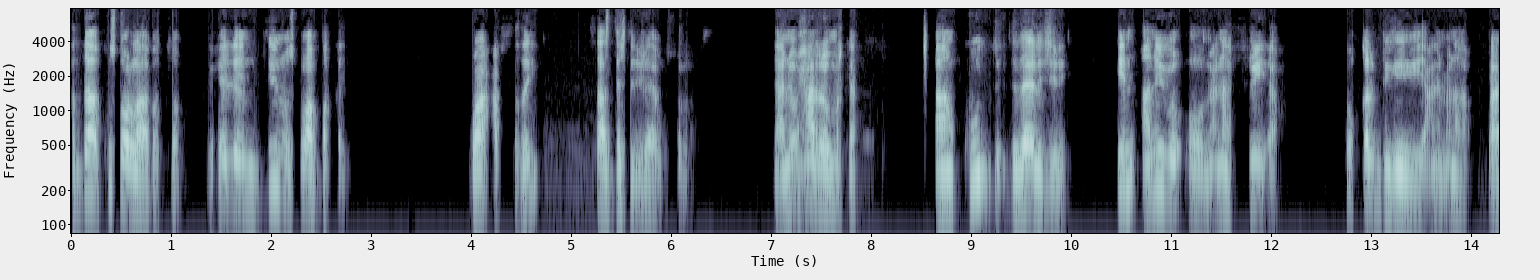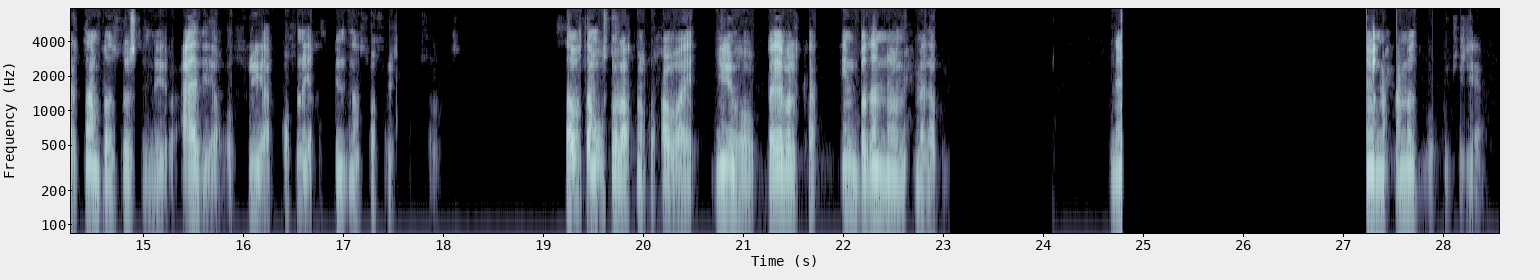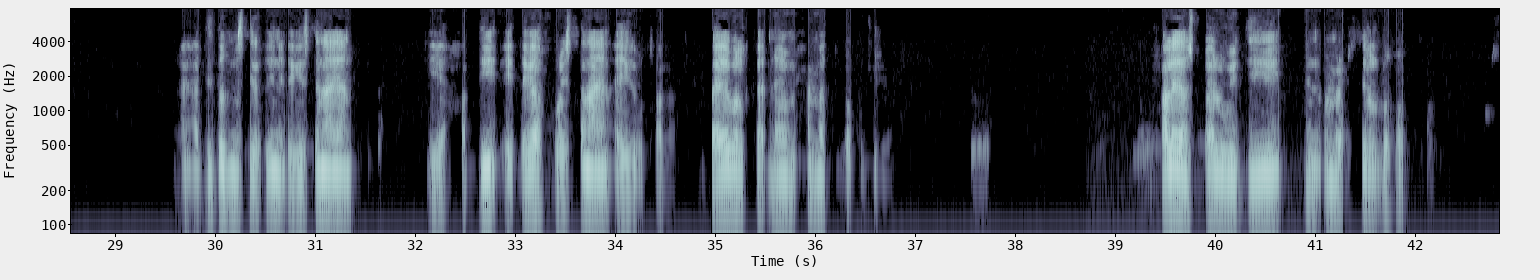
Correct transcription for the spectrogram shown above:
haddaad ku soo laabato waxay leeyihiin diinus waa baqay. Waa cabsaday saas darteed ilahay ugu soo laabtay. Yani waxaan raba marka aan ku dadaali jiray in aniga oo macnaha free ah oo qalbigeyga yani macnaha baaritaan badan soo sameeyo oo caadi ah oo free ah qofna i qasbin inaan soo fariisto sababtaan ugu soo laabtay marka waxaa waaye niyaho baybalka in badan nabo maxamedaa ku nabi maxamed haddii dad masiixiyiin ay dhegaysanayaan iyo haddii ay dhagaha furaysanayaan ayaga u taallaa. Baybalka nabi maxamed waa ku jiriyaa xalayaan su'aal weydiiyey nin cumar xuseen la dhaho.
